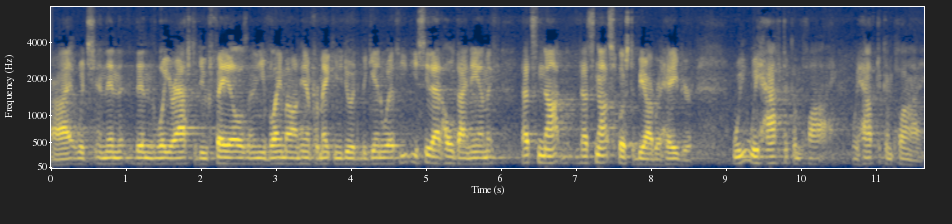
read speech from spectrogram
all right, which and then then what you're asked to do fails, and then you blame it on him for making you do it to begin with. You, you see that whole dynamic. That's not that's not supposed to be our behavior. We we have to comply. We have to comply.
